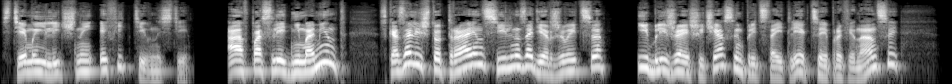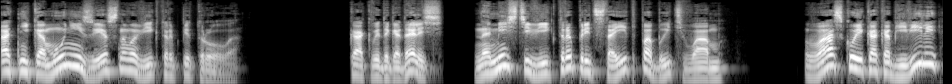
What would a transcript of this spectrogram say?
с темой личной эффективности. А в последний момент – Сказали, что Трайан сильно задерживается, и ближайший час им предстоит лекция про финансы от никому неизвестного Виктора Петрова. Как вы догадались, на месте Виктора предстоит побыть вам. Вас кое-как объявили,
